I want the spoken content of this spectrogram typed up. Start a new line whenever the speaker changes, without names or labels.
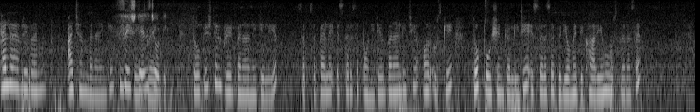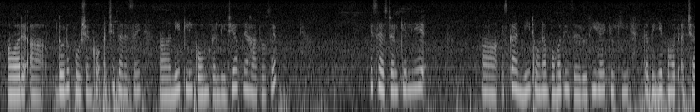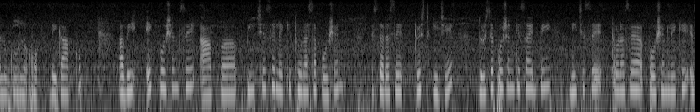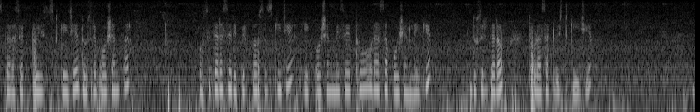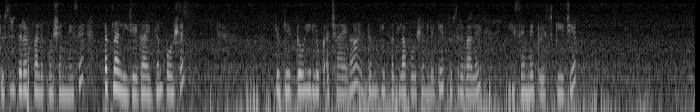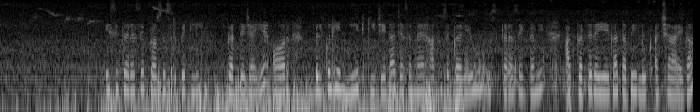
Hello everyone आज हम बनाएँगे
फ़िश टेल चोटी
तो फ़िश टेल ब्रेड बनाने के लिए सबसे पहले इस तरह से पोनी टेल बना लीजिए और उसके दो पोर्शन कर लीजिए। इस तरह से वीडियो में दिखा रही हूँ उस तरह से। और आ, दोनों पोर्शन को अच्छी तरह से नीटली कोम कर लीजिए अपने हाथों से। इस हेयर स्टाइल के लिए आ, इसका नीट होना बहुत ही ज़रूरी है क्योंकि तभी ये बहुत अच्छा लुक हो देगा आपको। अभी एक पोर्शन से आप पीछे से लेके थोड़ा सा पोर्शन इस तरह से ट्विस्ट कीजिए। दूसरे पोर्शन के साइड भी नीचे से थोड़ा सा पोर्शन लेके इस तरह से ट्विस्ट कीजिए दूसरे पोर्शन पर। उसी तरह से रिपीट प्रोसेस कीजिए। एक पोर्शन में से थोड़ा सा पोर्शन लेके दूसरी तरफ़ थोड़ा सा ट्विस्ट कीजिए। दूसरी तरफ़ वाले पोर्शन में से पतला लीजिएगा एकदम पोर्शन क्योंकि तो ही लुक अच्छा आएगा। एकदम ही पतला पोर्शन लेके दूसरे वाले हिस्से में ट्विस्ट कीजिए। इसी तरह से प्रोसेस रिपीटली करते जाइए और बिल्कुल ही नीट कीजिएगा। जैसे मैं हाथों से कर रही हूँ, उस तरह से एकदम ही आप करते रहिएगा, तभी लुक अच्छा आएगा।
